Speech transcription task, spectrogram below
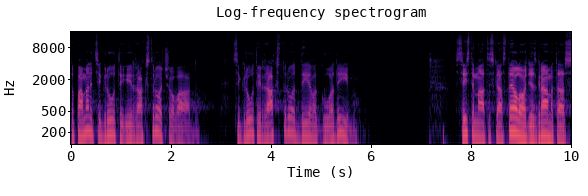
Tu pamani, cik grūti ir raksturot šo vārdu cik grūti ir raksturot dieva godību. Sistemātiskās teoloģijas grāmatās,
